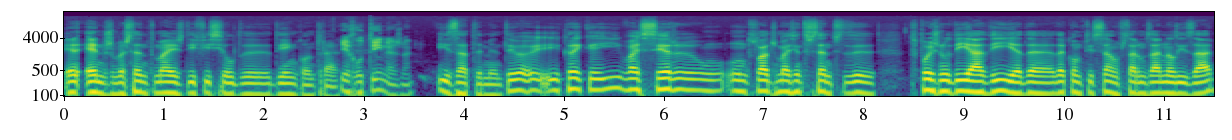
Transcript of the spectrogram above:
é, é-nos bastante mais difícil de, de, encontrar. E rotinas, não é? Exatamente. Eu, eu creio que aí vai ser um, um, dos lados mais interessantes de depois no dia a dia da, da competição estarmos a analisar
